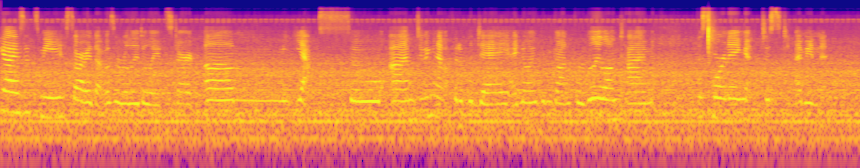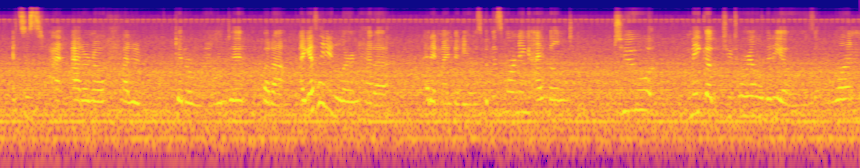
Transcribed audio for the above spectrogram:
guys, it's me. Sorry that was a really delayed start. Um, yeah, so I'm doing an outfit of the day. I know I've been gone for a really long time. This morning, just, I mean, it's just, I, I don't know how to get around it, but um, I guess I need to learn how to edit my videos. But this morning I filmed two makeup tutorial videos. One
